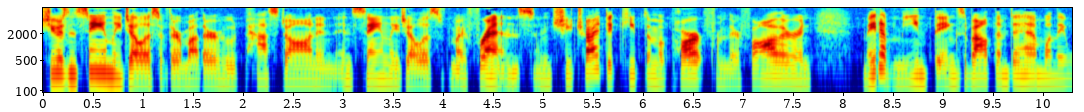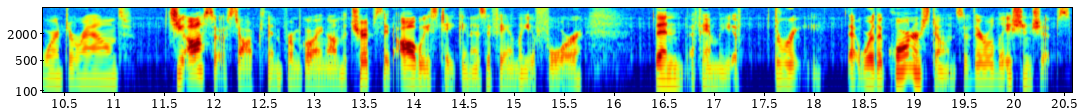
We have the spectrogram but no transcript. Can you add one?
She was insanely jealous of their mother, who had passed on, and insanely jealous of my friends, and she tried to keep them apart from their father and made up mean things about them to him when they weren't around. She also stopped them from going on the trips they'd always taken as a family of four, then a family of three, that were the cornerstones of their relationships.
